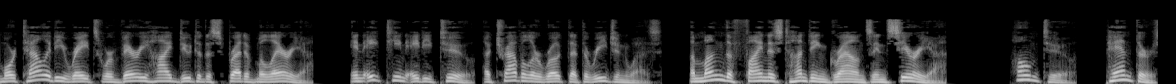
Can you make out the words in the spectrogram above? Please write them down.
Mortality rates were very high due to the spread of malaria. In 1882, a traveller wrote that the region was among the finest hunting grounds in Syria, home to panthers,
